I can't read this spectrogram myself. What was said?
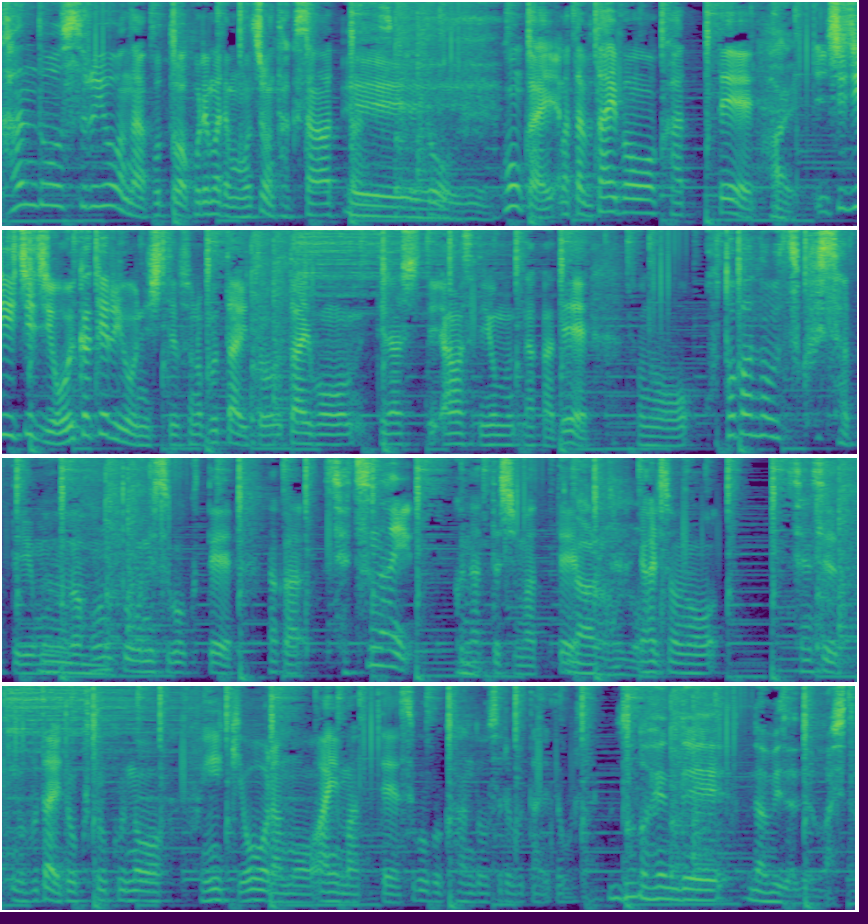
感動するようなことはこれまでももちろんたくさんあったんですけれど、えー、今回また舞台本を買って、はい、一時一時追いかけるようにしてその舞台と舞台本を照らして合わせて読む中でその言葉の美しさっていうものが本当にすごくて、うん、なんか切ないくなってしまって、うん、やはりその先生の舞台独特の雰囲気オーラも相まってすごく感動する舞台でございます。どの辺で涙出ました？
